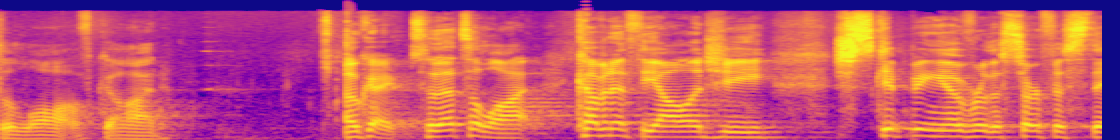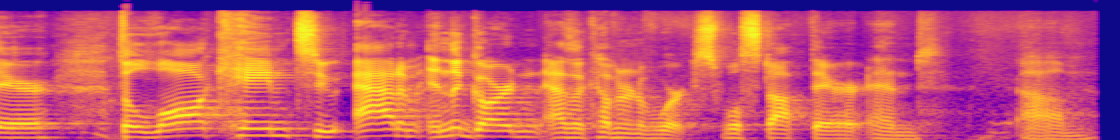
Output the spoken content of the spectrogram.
the law of God. Okay, so that's a lot. Covenant theology, skipping over the surface there. The law came to Adam in the garden as a covenant of works. We'll stop there and um,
